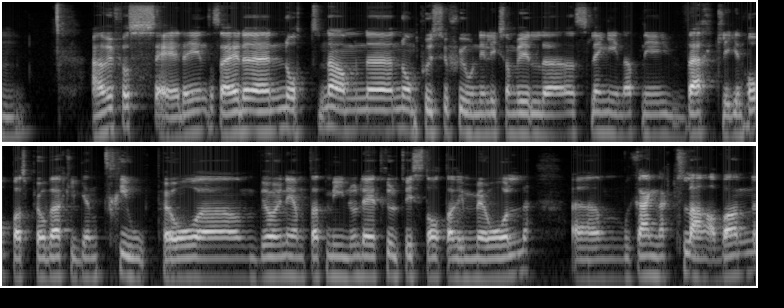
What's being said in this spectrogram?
Mm. Ja, vi får se. Det är intressant. Är det något namn, eh, någon position ni liksom vill eh, slänga in att ni verkligen hoppas på, verkligen tror på? Eh, vi har ju nämnt att Mignolet troligtvis startar i mål. Ehm, Ragnar Klavan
